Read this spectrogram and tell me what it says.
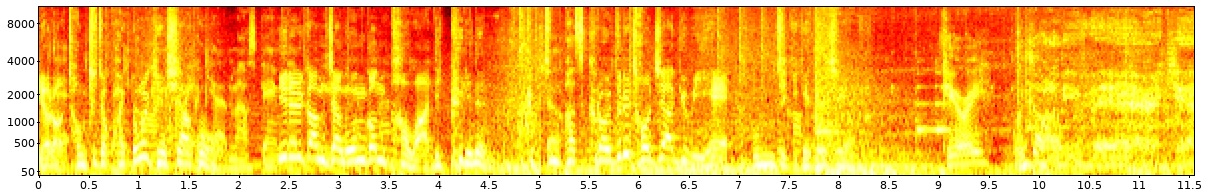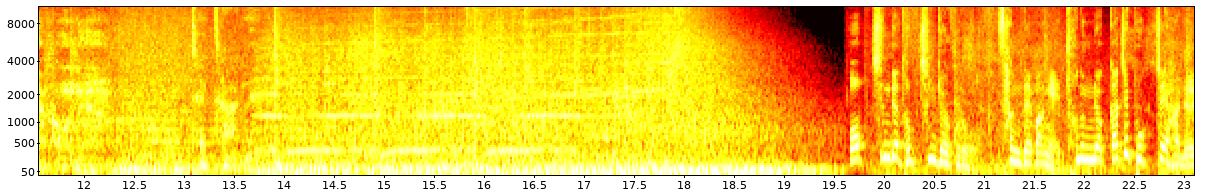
여러 정치적 활동을 개시하고 이를 감지한 온건파와 닉퓨리는 급진파 스크롤들을 저지하기 위해 움직이게 되지요. Fury, we gotta be very careful now. TikTok, man. 엎친 데 덮친 격으로 상대방의 초능력까지 복제하는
